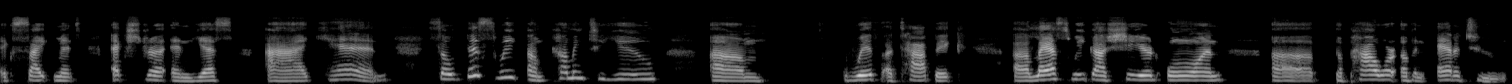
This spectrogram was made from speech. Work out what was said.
excitement, extra, and yes, I can. So this week I'm coming to you um, with a topic. Uh, last week I shared on uh, the power of an attitude,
